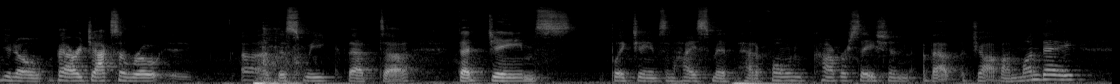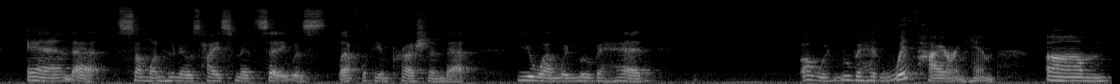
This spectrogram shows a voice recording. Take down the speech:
you know, Barry Jackson wrote uh, this week that uh, that James, Blake James, and Highsmith had a phone conversation about a job on Monday, and that someone who knows Highsmith said he was left with the impression that UM would move ahead. Oh, would move ahead with hiring him. Um,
